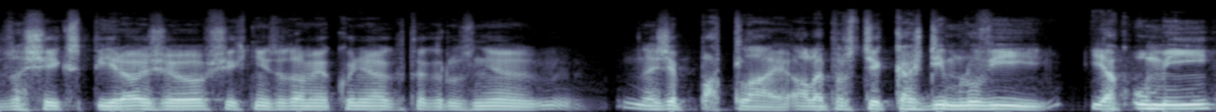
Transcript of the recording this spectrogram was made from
za Shakespearea, že jo. Všichni to tam jako nějak tak různě, ne že patlaj, ale prostě každý mluví, jak umí,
